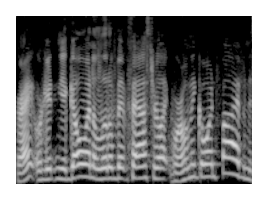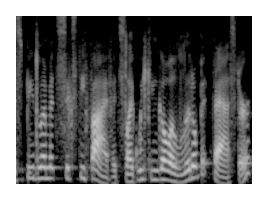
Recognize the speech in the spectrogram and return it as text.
right? We're getting you going a little bit faster. Like, we're only going five and the speed limit's 65. It's like we can go a little bit faster,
